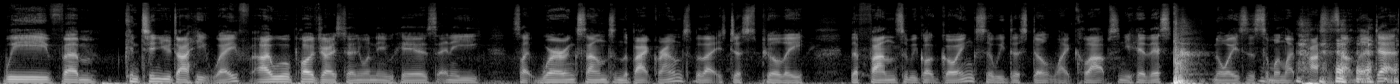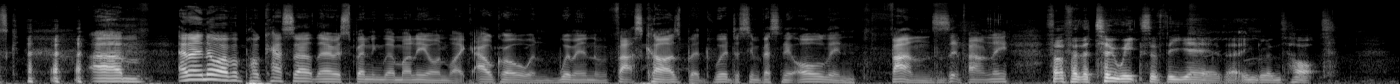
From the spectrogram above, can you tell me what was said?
we've um, continued our heat wave. I will apologise to anyone who hears any it's like whirring sounds in the background, but that is just purely the fans that we got going, so we just don't like collapse. And you hear this noise as someone like passes out their desk. Um, and I know other podcasts out there are spending their money on like alcohol and women and fast cars, but we're just investing it all in fans, apparently. For, for the two weeks of the year that England's hot.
